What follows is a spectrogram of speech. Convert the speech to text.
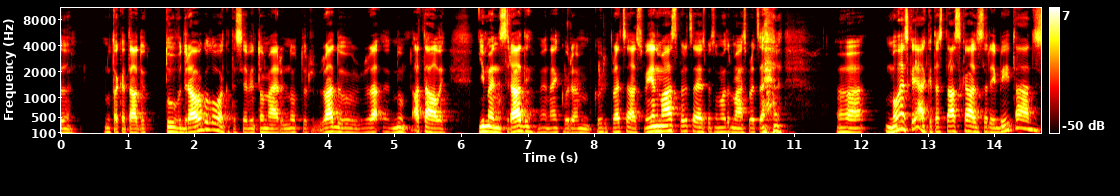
nu, tā tādu tuvu draugu loku. Tas jau ir tomēr nu, radu, ra, nu, attāli ģimenes radi, ne, kuram, kuri precās. Viena māsa precējās, pēc tam otra māsa precējās. Man liekas, ka, jā, ka tas tās kādas arī bija tādas,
